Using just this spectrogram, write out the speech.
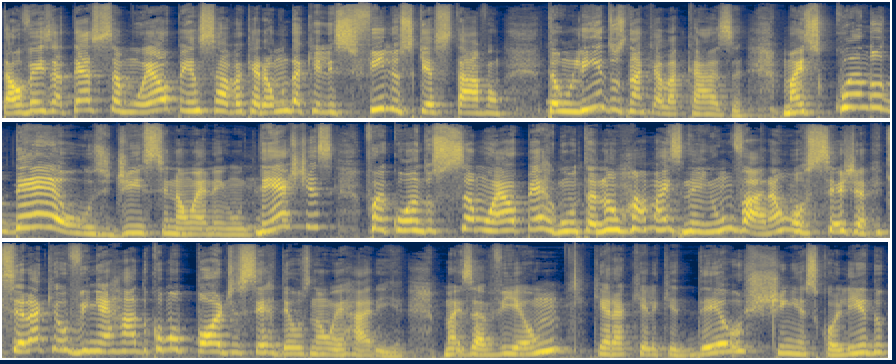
Talvez até Samuel pensava que era um daqueles aqueles filhos que estavam tão lindos naquela casa. Mas quando Deus disse não é nenhum destes, foi quando Samuel pergunta: não há mais nenhum varão? Ou seja, será que eu vim errado? Como pode ser Deus não erraria? Mas havia um que era aquele que Deus tinha escolhido,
